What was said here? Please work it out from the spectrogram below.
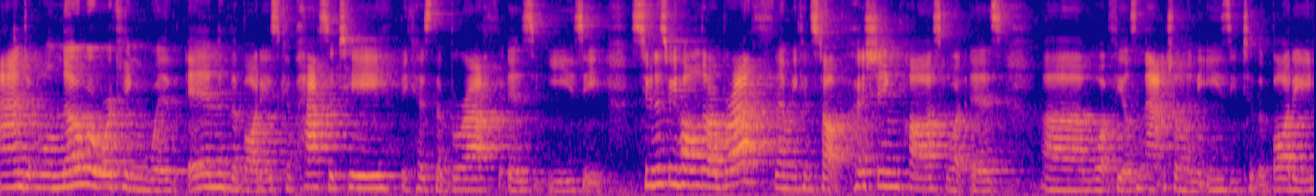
And we'll know we're working within the body's capacity because the breath is easy. As soon as we hold our breath, then we can start pushing past what is um, what feels natural and easy to the body.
